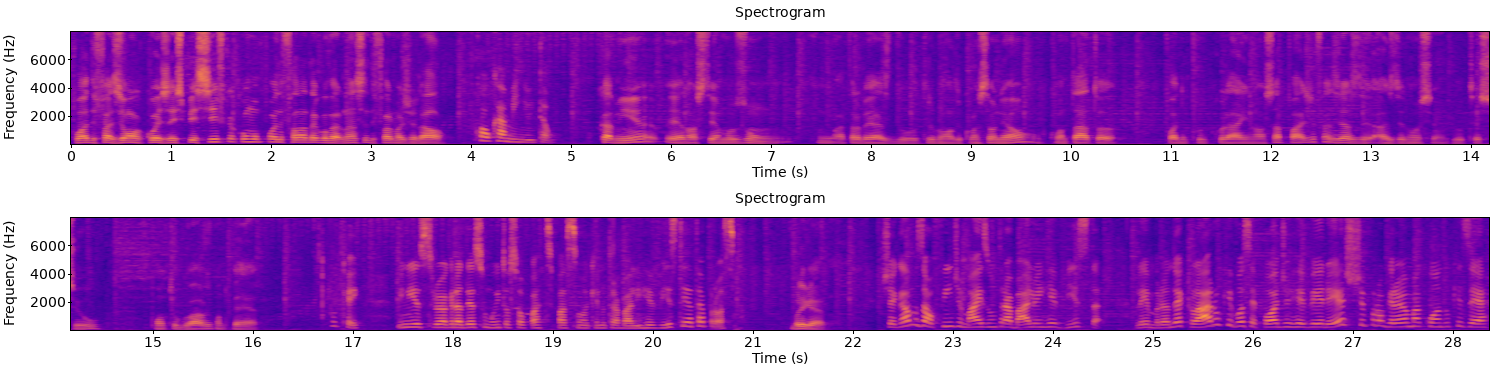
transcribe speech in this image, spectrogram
Pode fazer uma coisa específica, como pode falar da governança de forma geral. Qual o caminho, então? O caminho é, nós temos um, um, através do Tribunal de da União, contato, podem procurar em nossa página e fazer as, as denúncias do tcu.gov.br. Ok. Ministro, eu agradeço muito a sua participação aqui no Trabalho em Revista e até a próxima. Obrigado. Chegamos ao fim de mais um trabalho em revista. Lembrando, é claro, que você pode rever este programa quando quiser,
